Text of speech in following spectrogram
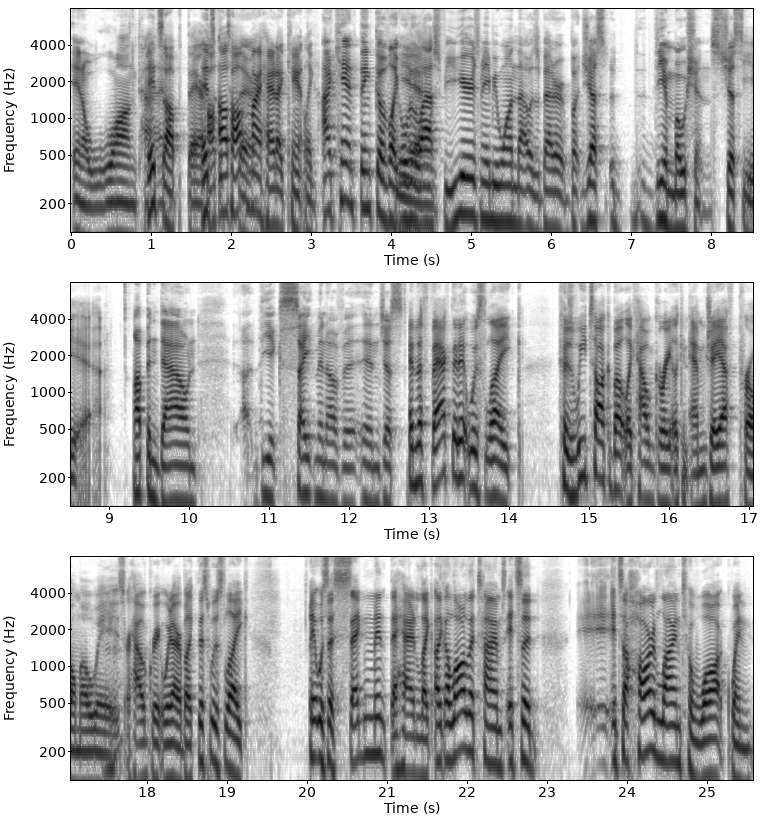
in a long time. It's up there. It's Off the up top there. of my head, I can't like. I can't think of like over the last few years, maybe one that was better, but just the emotions, just Yeah. up and down, Uh, the excitement of it, and just And the fact that it was like, because we talk about like how great like an MJF promo is, mm-hmm. or how great whatever. But like this was like, it was a segment that had like like a lot of the times it's a it's a hard line to walk when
